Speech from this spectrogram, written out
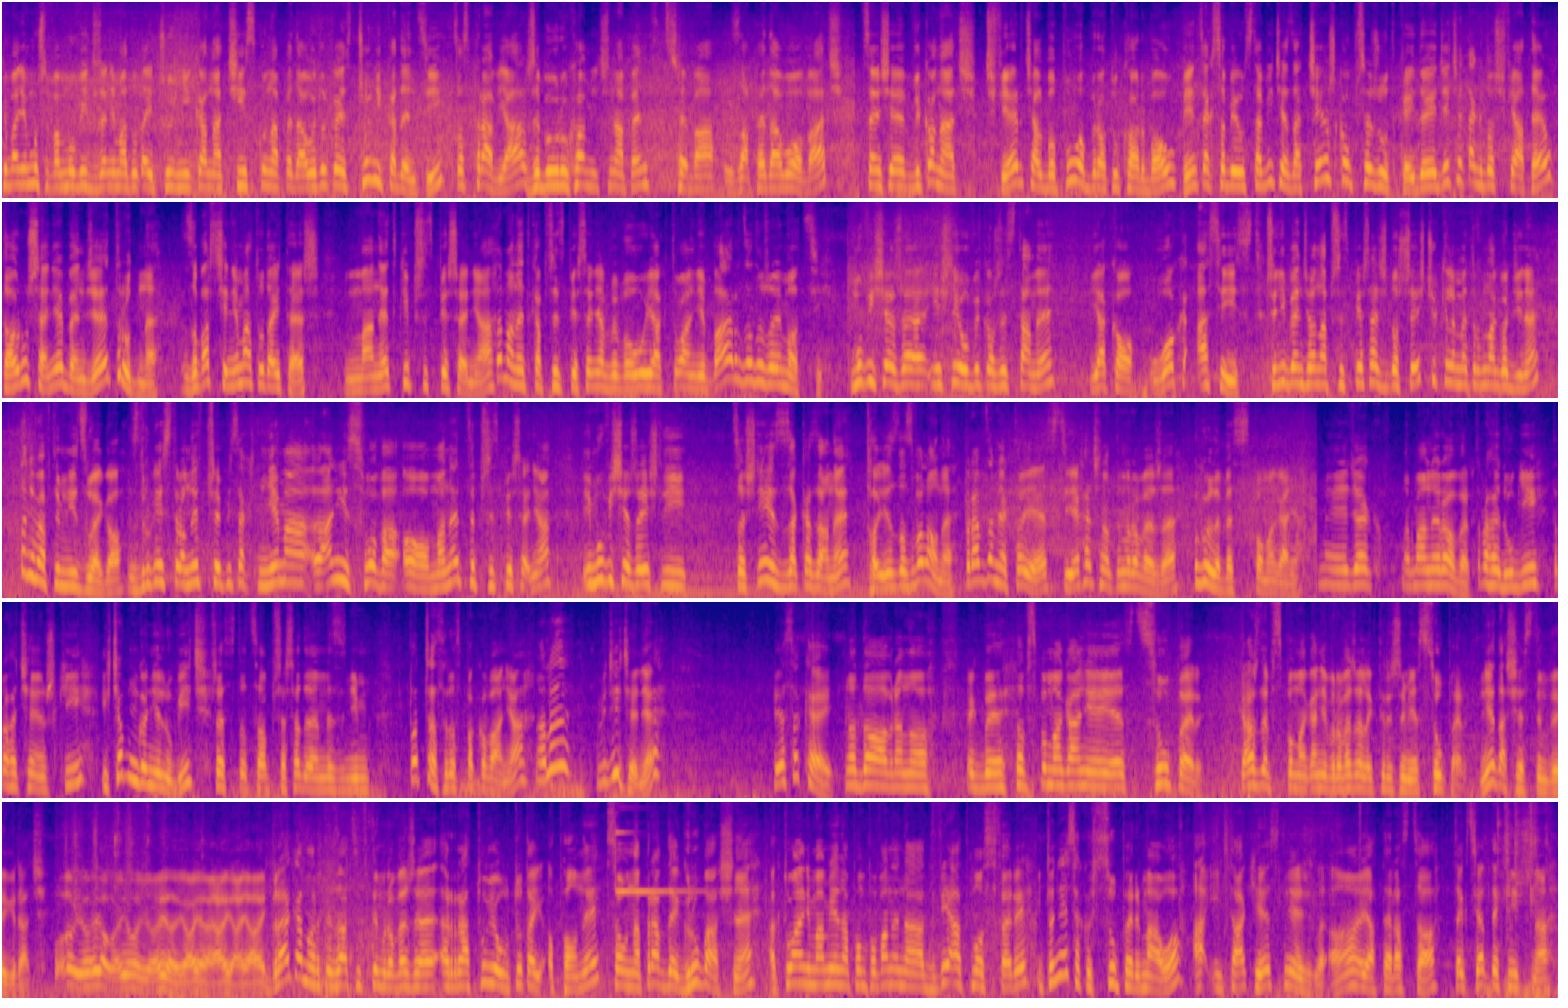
Chyba nie muszę Wam mówić, że nie ma tutaj czujnika nacisku na pedały, tylko jest czujnik kadencji, co sprawia, żeby uruchomić napęd, trzeba zapedałować, w sensie wykonać ćwierć albo pół obrotu korbą, więc jak sobie ustawicie za ciężką przerzutkę i dojedziecie tak do świateł, to ruszenie będzie trudne. Zobaczcie, nie ma tutaj też manetki przyspieszenia. Ta manetka przyspieszenia wywołuje aktualnie bardzo dużo emocji. Mówi się, że jeśli ją wykorzystamy, jako walk assist, czyli będzie ona przyspieszać do 6 km na godzinę, to nie ma w tym nic złego. Z drugiej strony w przepisach nie ma ani słowa o manetce przyspieszenia i mówi się, że jeśli coś nie jest zakazane, to jest dozwolone. Sprawdzam jak to jest jechać na tym rowerze w ogóle bez wspomagania. Jedzie jak normalny rower. Trochę długi, trochę ciężki i chciałbym go nie lubić przez to, co przeszedłem z nim podczas rozpakowania, ale widzicie, nie? jest ok. No dobra, no jakby to wspomaganie jest super. Każde wspomaganie w rowerze elektrycznym jest super. Nie da się z tym wygrać. Brak amortyzacji w tym rowerze ratują tutaj opony. Są naprawdę grubaśne. Aktualnie mam je napompowane na dwie atmosfery i to nie jest jakoś super mało, a i tak jest nieźle. O, ja teraz co? Sekcja techniczna.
